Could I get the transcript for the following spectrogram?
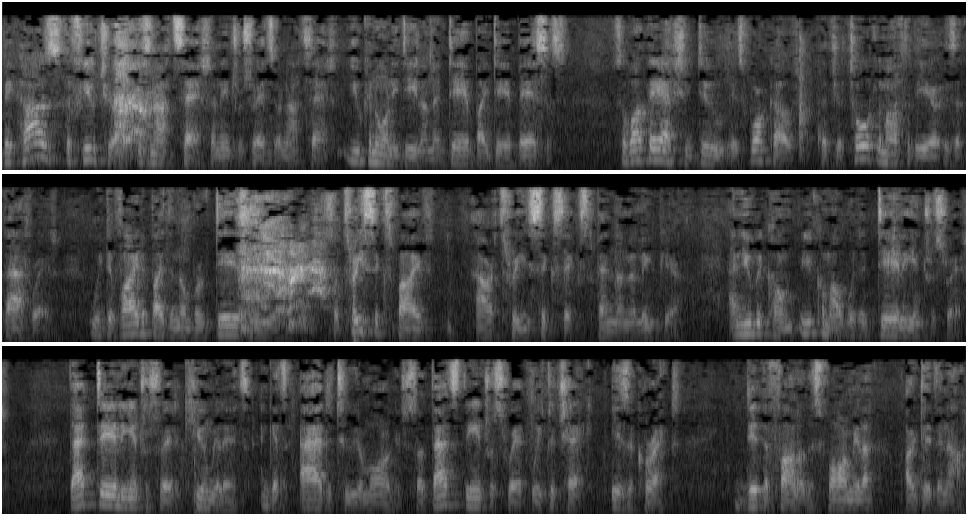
because the future is not set and interest rates are not set, you can only deal on a day by day basis. So what they actually do is work out that your total amount for the year is at that rate. We divide it by the number of days in the year. So 365 or 366, depending on a leap year. And you become you come out with a daily interest rate. That daily interest rate accumulates and gets added to your mortgage. So that's the interest rate we have to check, is it correct? Did they follow this formula or did they not?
